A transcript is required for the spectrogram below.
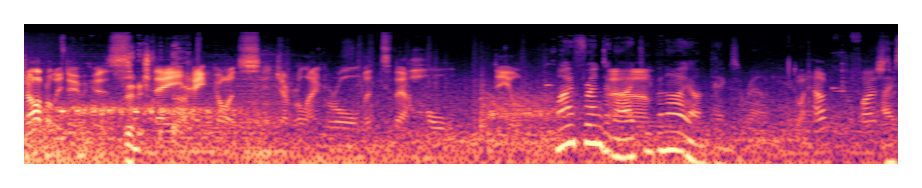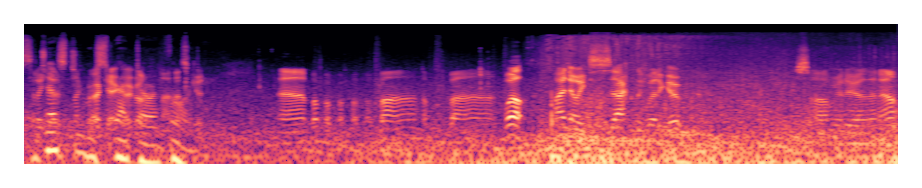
Charr probably do because Finish the they hate gods in general and Grawl. That's their whole deal. My friend and I Um, keep an eye on things around Do. I have the fire stick? I Did get suggest it? you okay, respect I got our it. No, that's good. Uh, ba- ba- ba. Well, I know exactly where to go. So I'm gonna go there now.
